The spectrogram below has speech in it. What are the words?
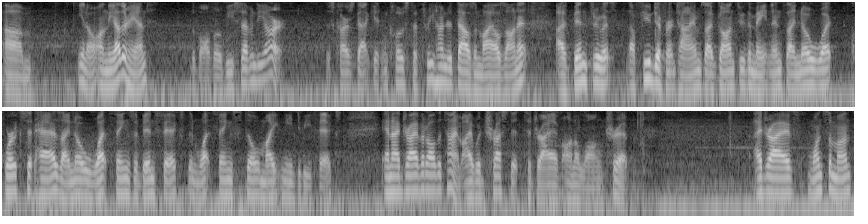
Um, you know, on the other hand, the Volvo V70R. This car's got getting close to 300,000 miles on it. I've been through it a few different times. I've gone through the maintenance. I know what quirks it has. I know what things have been fixed and what things still might need to be fixed. And I drive it all the time. I would trust it to drive on a long trip. I drive once a month,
